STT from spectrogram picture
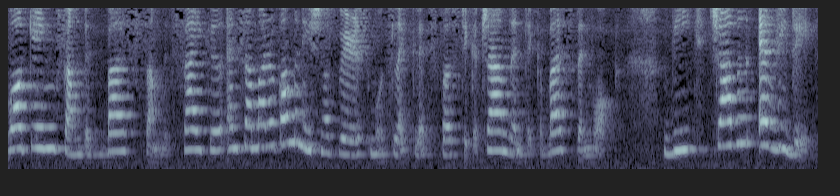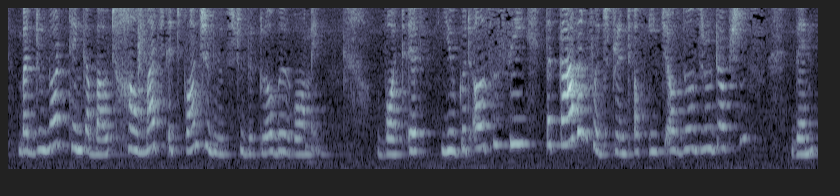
walking, some with bus, some with cycle, and some are a combination of various modes like let's first take a tram, then take a bus, then walk. We travel every day but do not think about how much it contributes to the global warming. What if you could also see the carbon footprint of each of those route options? Then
